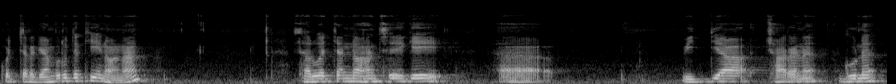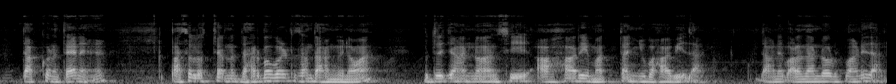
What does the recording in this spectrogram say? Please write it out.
කොච්චර ගැඹුරුද කියනවනම් සරුවච්චන් වහන්සේගේ විද්‍යා චරණ ගුණ දක්වන තැන පසලොස්චරණ ධර්ම වලට සඳහන් වෙනවා බුදුජාන් වහන්සේ ආහාරයේ මත්ඤ්‍යු භාවය දාන. දාන වළඳන්න ඕන ප්‍රමාණය දාන.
